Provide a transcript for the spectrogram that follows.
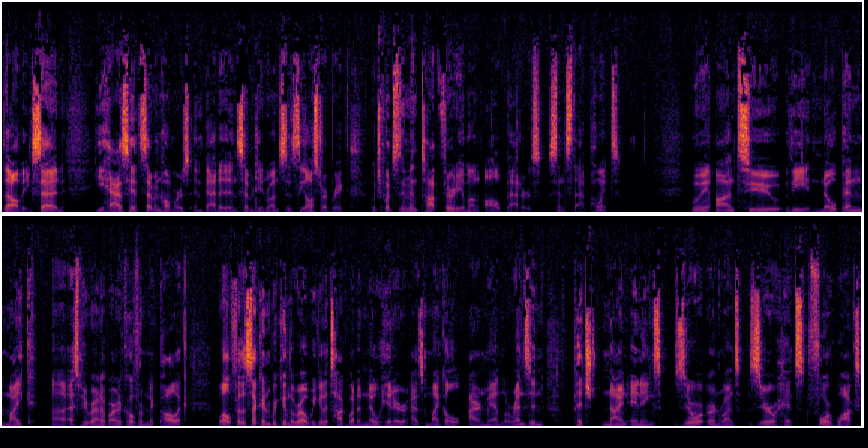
That all being said, he has hit seven homers and batted in 17 runs since the All Star break, which puts him in top 30 among all batters since that point. Moving on to the No Pen Mike uh, SP Roundup article from Nick Pollack. Well, for the second week in the row, we get to talk about a no hitter as Michael Ironman Lorenzen pitched nine innings, zero earned runs, zero hits, four walks,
